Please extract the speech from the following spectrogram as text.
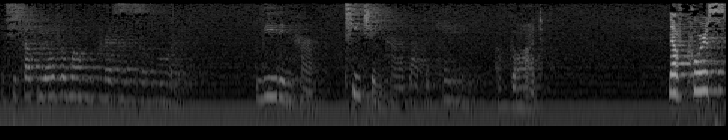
And she felt the overwhelming presence of the Lord leading her, teaching her about the kingdom of God. Now, of course,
